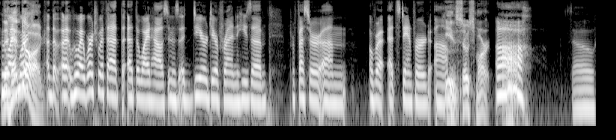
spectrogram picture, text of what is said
The I hen worked, dog. uh, who I worked with at the, at the White House and is a dear, dear friend. He's a professor um, over at- at Stanford. Um, He is so smart. so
